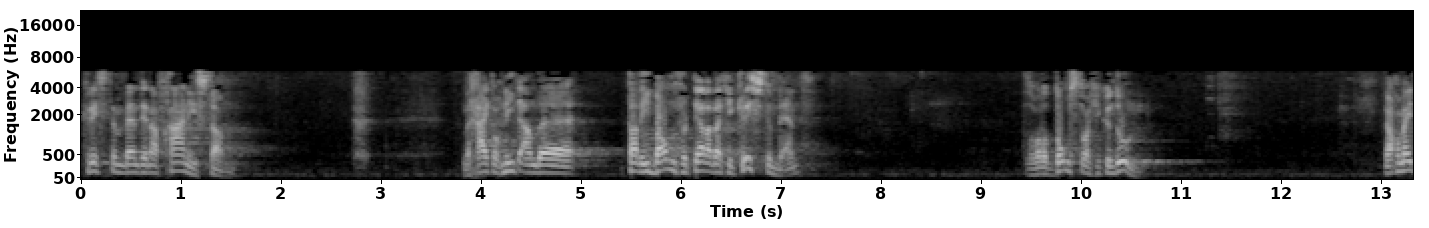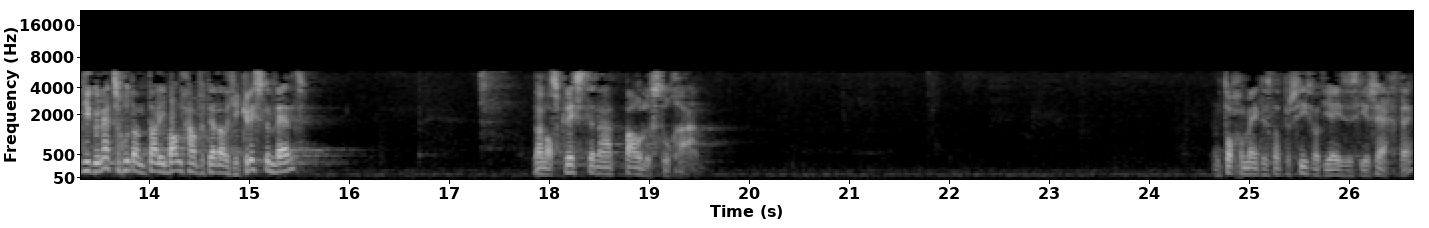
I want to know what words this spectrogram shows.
christen bent in Afghanistan. Dan ga je toch niet aan de Taliban vertellen dat je christen bent? Dat is wel het domste wat je kunt doen. Nou gemeente, je kunt net zo goed aan de Taliban gaan vertellen dat je christen bent, dan als christen naar Paulus toe gaan. Toch gemeente is dat precies wat Jezus hier zegt, hè?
